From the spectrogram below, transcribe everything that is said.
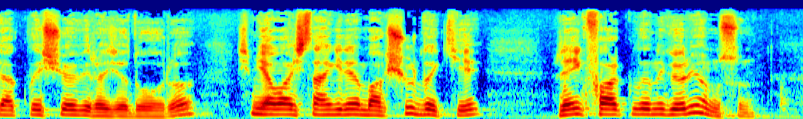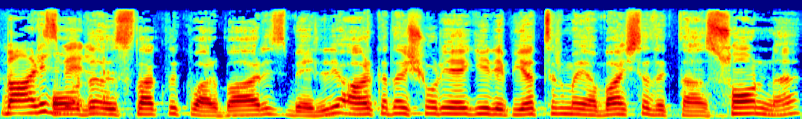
yaklaşıyor viraja doğru. Şimdi yavaştan gidelim. Bak şuradaki renk farklılığını görüyor musun? Bariz Orada belli. ıslaklık var bariz belli. Arkadaş oraya gelip yatırmaya başladıktan sonra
